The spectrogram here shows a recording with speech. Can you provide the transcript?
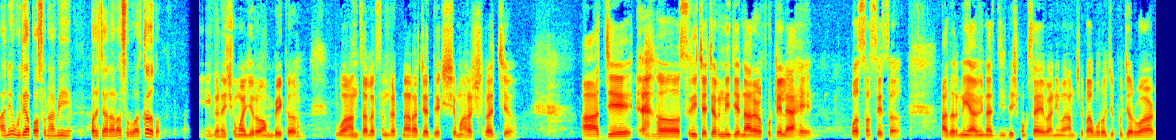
आणि उद्यापासून आम्ही प्रचाराला सुरुवात करतो. मी गणेश उमाजीराव आंबेकर वाहन चालक संघटना राज्याध्यक्ष महाराष्ट्र राज्य. आज जे श्रीच्या चरणी जे नारळ फुटलेले आहे पतसंस्थेचं आदरणीय अविनाशजी देशमुख साहेब आणि आमचे बाबूरावजी पुजरवाड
